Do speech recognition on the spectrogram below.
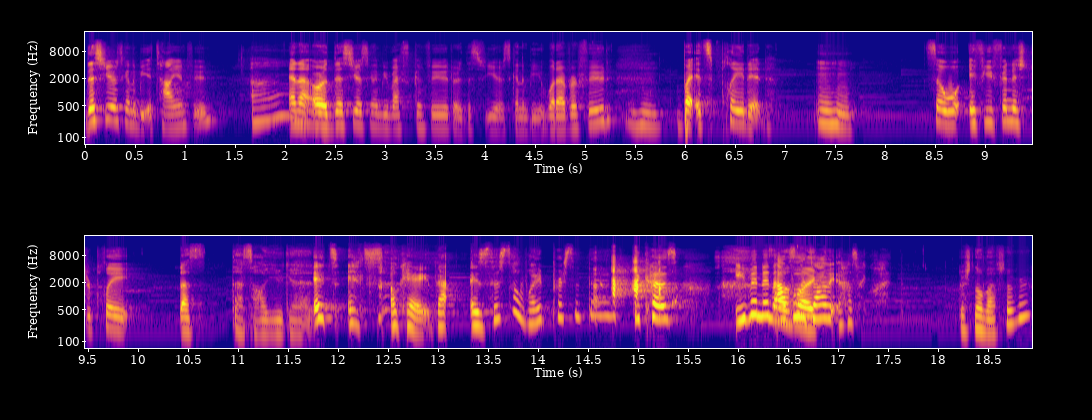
this year is going to be Italian food, Oh. and uh, or this year is going to be Mexican food, or this year is going to be whatever food, but it's plated. Mm-hmm. So if you finished your plate, that's that's all you get. It's it's okay. That is this a white person thing? Because even in I Abu like- Dhabi, I was like, what? There's no leftovers.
